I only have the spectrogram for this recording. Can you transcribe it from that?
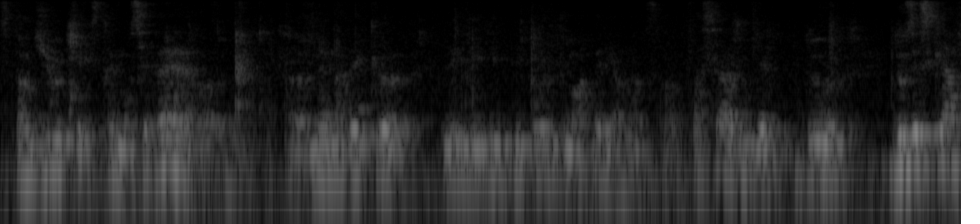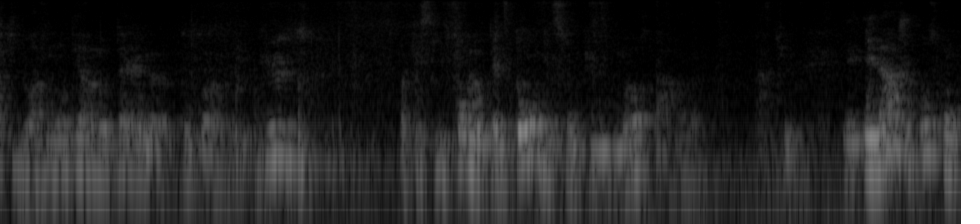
c'est un Dieu qui est extrêmement sévère, euh, euh, même avec les, les, les- les je me rappelle, il y a un, un passage où il y a deux, esclaves qui doivent monter un hôtel pour le culte. Qu'est-ce qu'ils font? L'hôtel tombe, ils sont punis de mort par, Dieu. Et là, je pense qu'on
